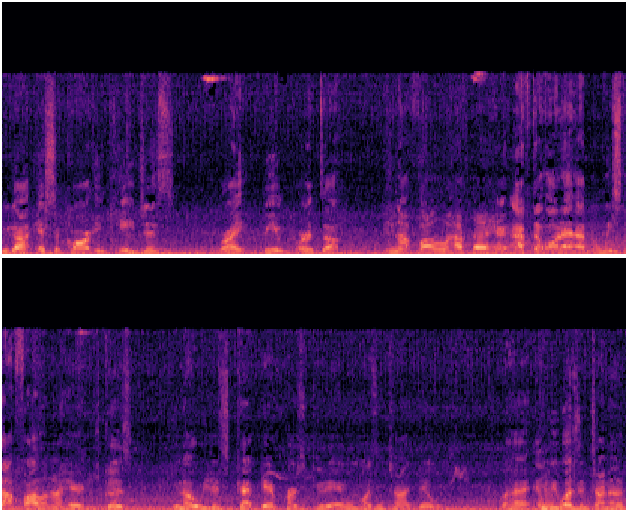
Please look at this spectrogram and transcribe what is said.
we got Issachar in cages, right? Being burnt up. We're not following after our heritage. After all that happened, we stopped following our heritage because, you know, we just kept getting persecuted and we wasn't trying to deal with it. And we wasn't trying to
